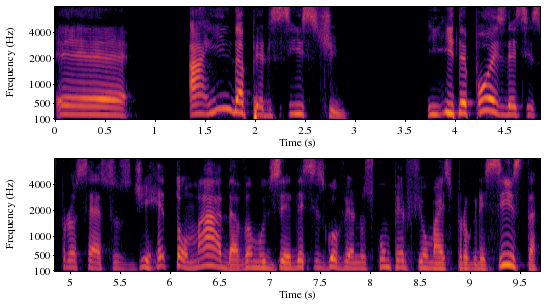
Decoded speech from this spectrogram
é, ainda persiste e, e, depois desses processos de retomada, vamos dizer, desses governos com perfil mais progressista,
